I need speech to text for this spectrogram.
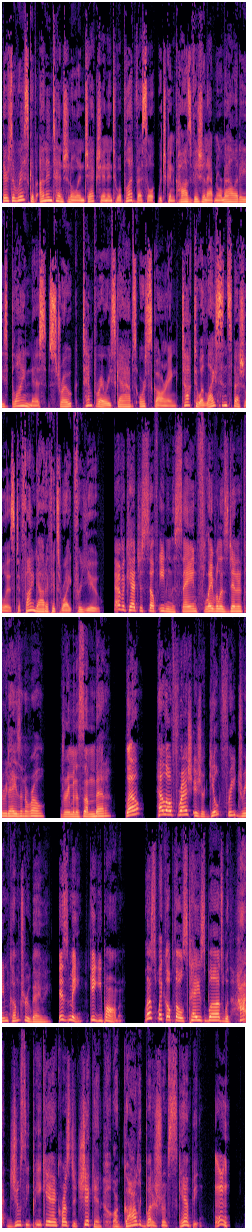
There's a risk of unintentional injection into a blood vessel, which can cause vision abnormalities, blindness, stroke, temporary scabs, or scarring. Talk to a licensed specialist to find out if it's right for you. Ever catch yourself eating the same flavorless dinner three days in a row? Dreaming of something better? Well, HelloFresh is your guilt free dream come true, baby. It's me, Gigi Palmer. Let's wake up those taste buds with hot, juicy pecan crusted chicken or garlic butter shrimp scampi. Mm.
